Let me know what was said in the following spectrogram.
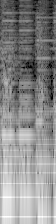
Bye.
